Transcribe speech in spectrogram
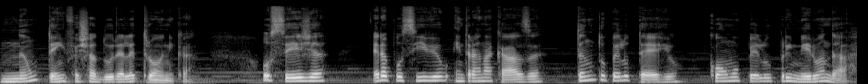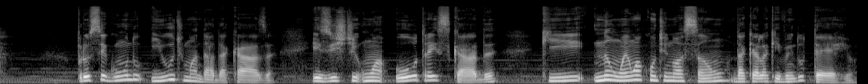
não tem fechadura eletrônica. Ou seja, era possível entrar na casa tanto pelo térreo como pelo primeiro andar. Para o segundo e último andar da casa, existe uma outra escada que não é uma continuação daquela que vem do térreo.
